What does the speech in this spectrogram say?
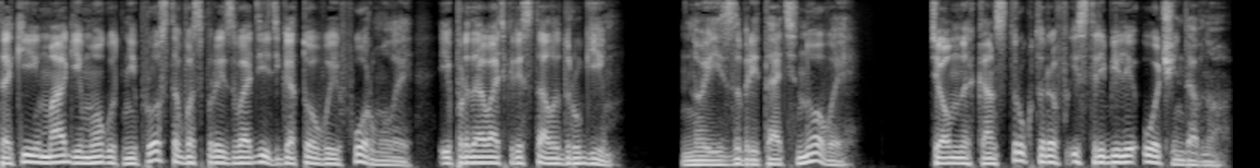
Такие маги могут не просто воспроизводить готовые формулы и продавать кристаллы другим, но и изобретать новые. Темных конструкторов истребили очень давно,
